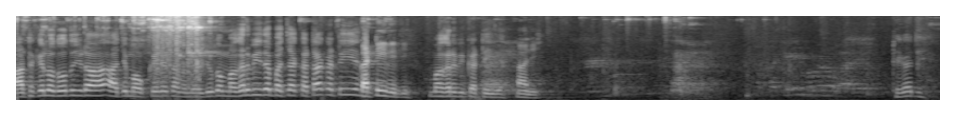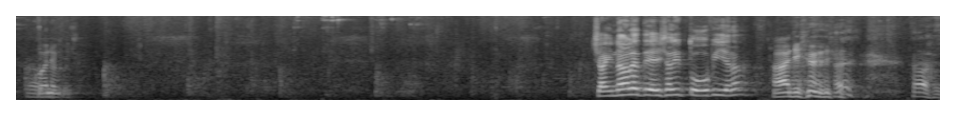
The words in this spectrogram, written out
8 ਕਿਲੋ ਦੁੱਧ ਜਿਹੜਾ ਅੱਜ ਮੌਕੇ ਤੇ ਤੁਹਾਨੂੰ ਮਿਲ ਜੂਗਾ ਮਗਰ ਵੀ ਤੇ ਬੱਚਾ ਕੱਟਾ ਕੱਟੀ ਆ? ਕੱਟੀ ਵੀਰ ਜੀ। ਮਗਰ ਵੀ ਕੱਟੀ ਆ। ਹਾਂਜੀ। ਠੀਕ ਆ ਜੀ? ਕੋਈ ਨਹੀਂ ਚਾਈਨਾ ਵਾਲੇ ਦੇਸ਼ ਵਾਲੀ ਤੋਪ ਹੀ ਹੈ ਨਾ। ਹਾਂਜੀ ਹਾਂਜੀ। ਆਹੋ।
